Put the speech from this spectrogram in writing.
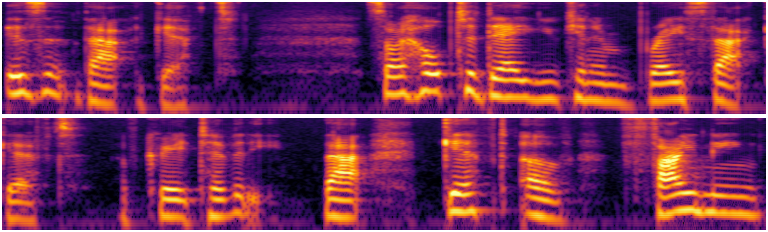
isn't that a gift? So I hope today you can embrace that gift of creativity, that gift of finding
